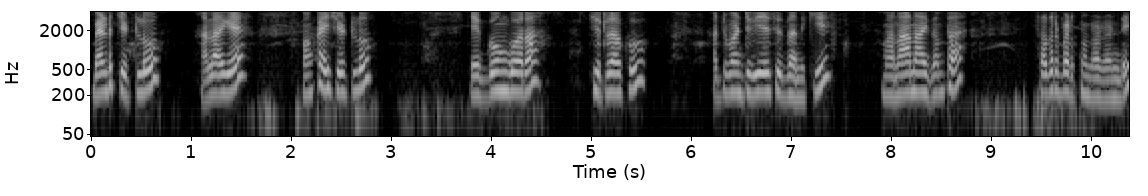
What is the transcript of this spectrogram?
బెండ చెట్లు అలాగే వంకాయ చెట్లు ఏ గోంగూర చిర్రాకు అటువంటివి వేసేదానికి మా నాన్న ఇదంతా సదర పెడుతున్నాడండి.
